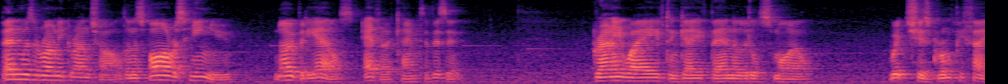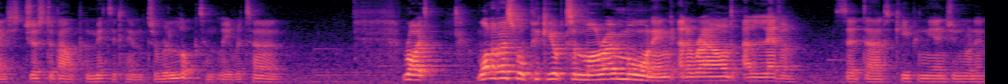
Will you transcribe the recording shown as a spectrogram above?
Ben was her only grandchild, and as far as he knew, nobody else ever came to visit. Granny waved and gave Ben a little smile, which his grumpy face just about permitted him to reluctantly return. Right, one of us will pick you up tomorrow morning at around 11, said Dad, keeping the engine running.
